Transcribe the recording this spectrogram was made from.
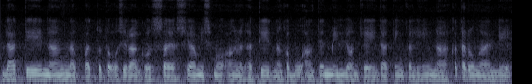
Dati nang nagpatotoo si Ragos sa siya mismo ang naghatid ng kabuang 10 million kay dating kalihim na katarungan ni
